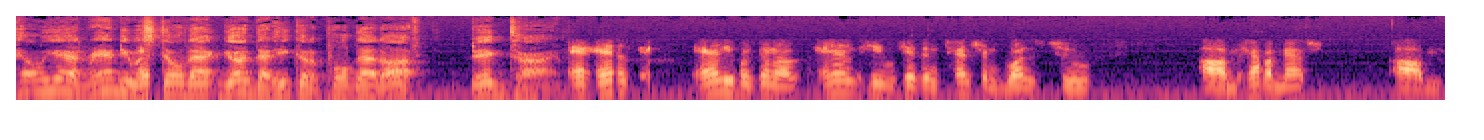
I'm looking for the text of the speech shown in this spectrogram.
Hell yeah, and Randy was still that good that he could have pulled that off big time. and and, and he was gonna and he his intention was to um, have a match um,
